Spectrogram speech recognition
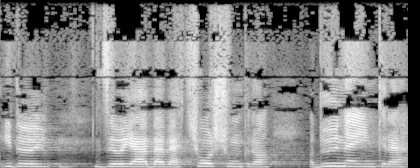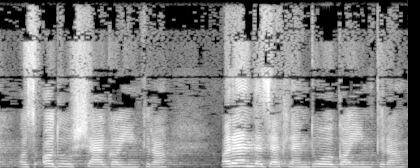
időzőjelbe vett sorsunkra, a bűneinkre, az adósságainkra, a rendezetlen dolgainkra,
